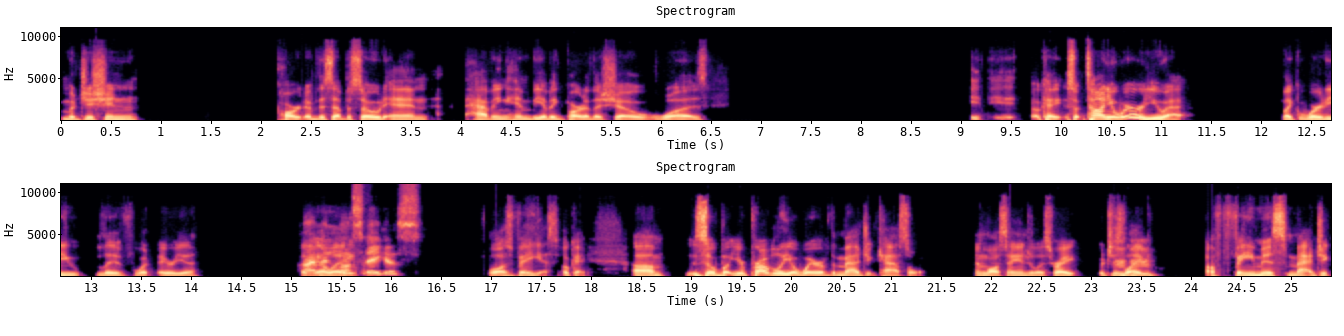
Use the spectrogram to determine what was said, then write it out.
magician part of this episode and having him be a big part of the show was it, it, okay so tonya where are you at like where do you live what area like i'm LA? in las vegas Las Vegas. Okay. Um, so, but you're probably aware of the Magic Castle in Los Angeles, right? Which is mm-hmm. like a famous magic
